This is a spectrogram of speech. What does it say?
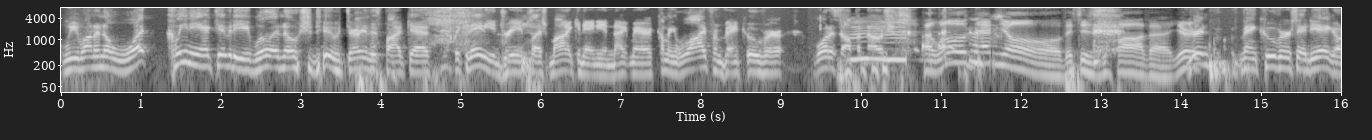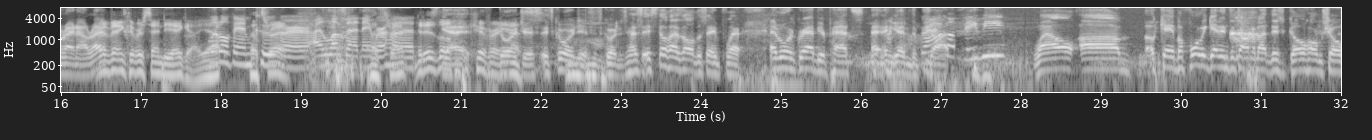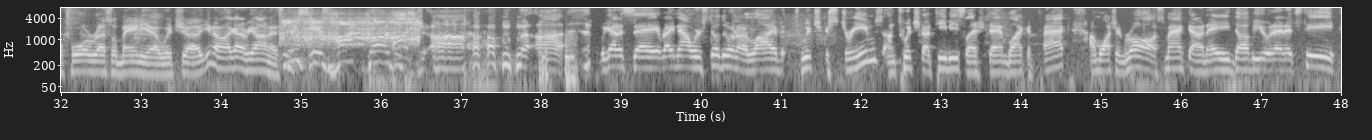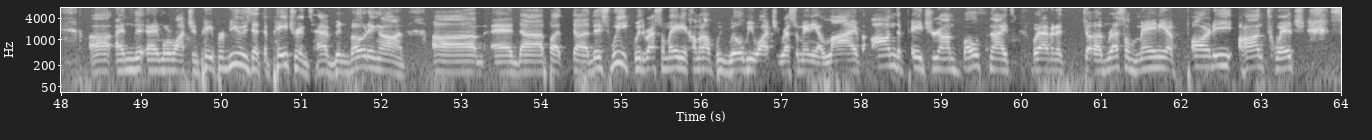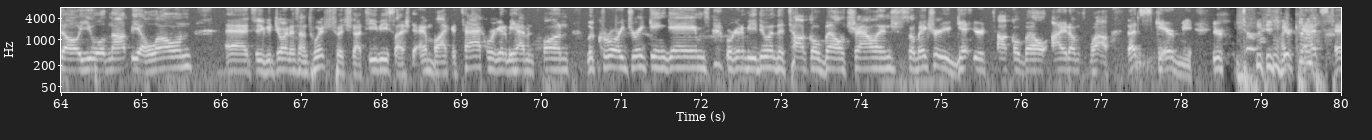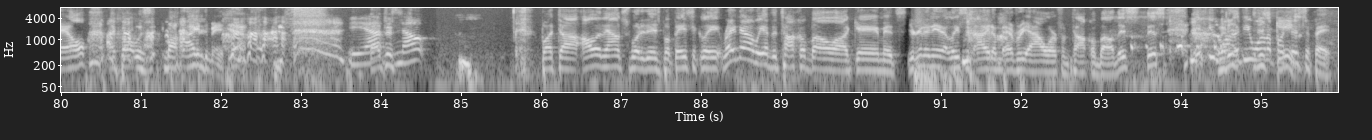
we want to know what cleaning activity will Enosh do during this podcast. The Canadian Dream slash my Canadian Nightmare coming live from Vancouver. What is up, Enosh? Hello, Daniel. This is your father. You're, You're in Vancouver, San Diego right now, in right? Vancouver, San Diego. Yeah, Little Vancouver. right. I love that That's right. neighborhood. It is Little Vancouver. gorgeous. yes. It's gorgeous. It's mm-hmm. gorgeous. It, has, it still has all the same flair. Everyone, grab your pets and and get the shot. Grab a baby. Well, um, okay, before we get into talking about this go home show for WrestleMania, which, uh, you know, I got to be honest, This is hot garbage. um, uh, we got to say right now we're still doing our live Twitch streams on twitch.tv slash Dan Black Attack. I'm watching Raw, SmackDown, AEW, and NXT. Uh, and, and we're watching pay per views that the patrons have been voting on. Um, and uh, But uh, this week with WrestleMania coming up, we will be watching WrestleMania live on the Patreon both nights. We're having a a WrestleMania party on Twitch, so you will not be alone. And so you can join us on Twitch, twitch.tv slash the M Black Attack. We're going to be having fun LaCroix drinking games. We're going to be doing the Taco Bell challenge. So make sure you get your Taco Bell items. Wow, that scared me. Your, oh your cat's tail, I thought was behind me. Yeah. That just- nope. But uh, I'll announce what it is. But basically, right now we have the Taco Bell uh, game. It's you're gonna need at least an item every hour from Taco Bell. This this if you want if you want to participate,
